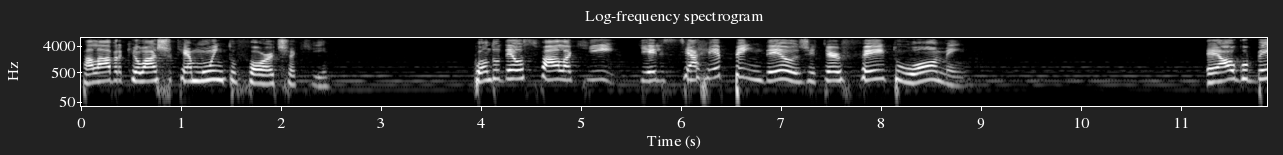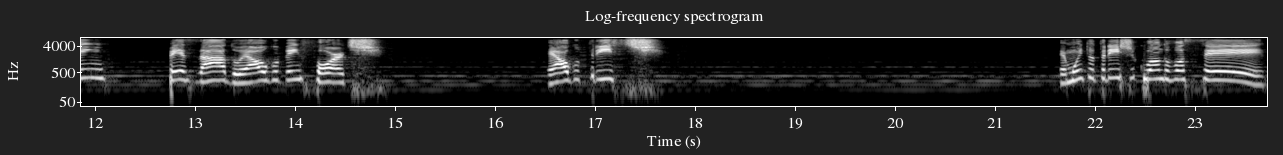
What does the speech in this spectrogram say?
Palavra que eu acho que é muito forte aqui. quando Deus fala aqui que ele se arrependeu de ter feito o homem, é algo bem pesado, é algo bem forte. É algo triste. É muito triste quando você,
